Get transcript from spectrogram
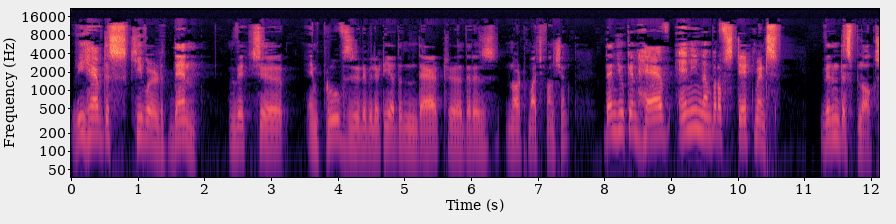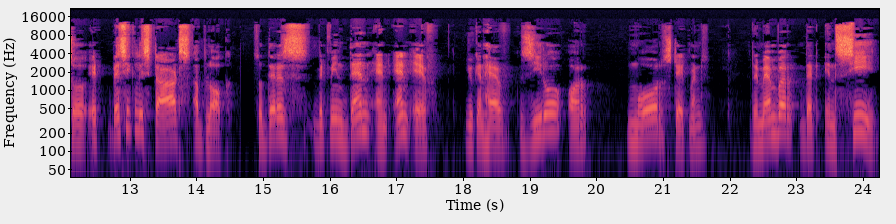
We have this keyword then, which uh, improves readability. Other than that, uh, there is not much function. Then you can have any number of statements within this block. So it basically starts a block. So there is between then and if, you can have 0 or more statements. Remember that in C,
